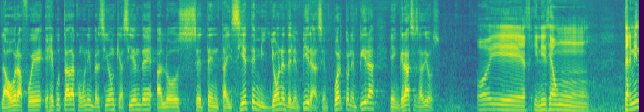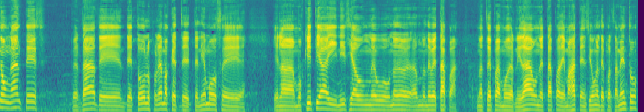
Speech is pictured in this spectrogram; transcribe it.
La obra fue ejecutada con una inversión que asciende a los 77 millones de lempiras en Puerto Lempira, en Gracias a Dios. Hoy inicia un, termina un antes, ¿verdad?, de, todos los problemas que teníamos eh, en la Mosquitia e inicia una, nueva etapa, una etapa de modernidad, una etapa de más atención al departamento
